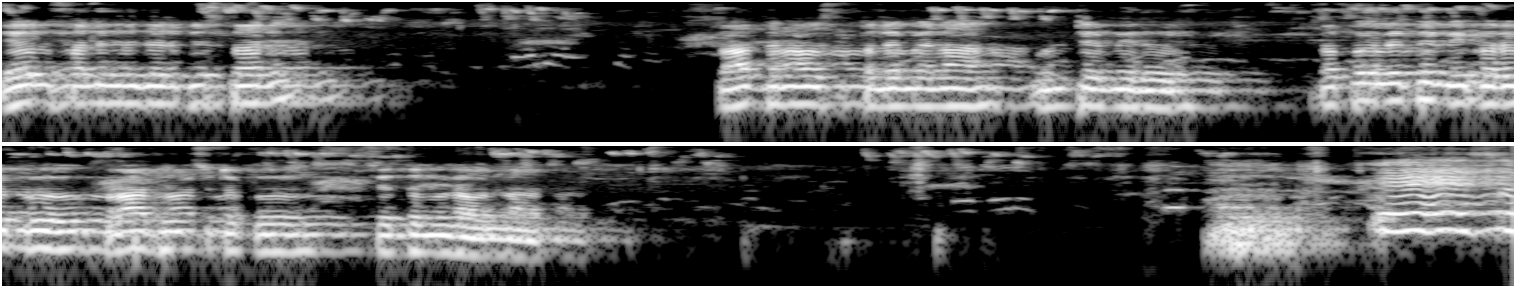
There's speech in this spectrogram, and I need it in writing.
దేవుని సన్నిధిని జరిపిస్తారు. ప్రార్థన అవసరాలు ఏమైనా ఉంటే మీరు తప్పగలిగితే మీ కొరకు ప్రార్థించుటకు సిద్ధముగా ఉన్నారు. యేసు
